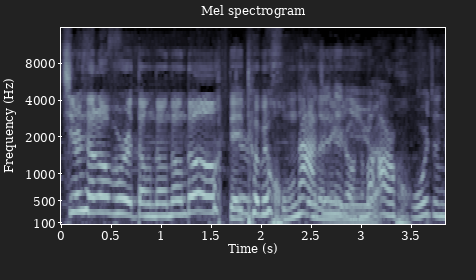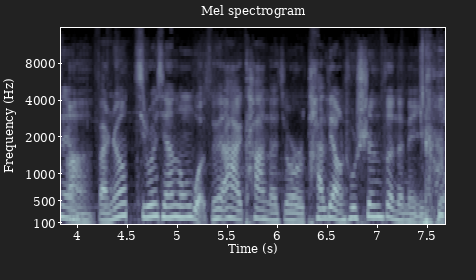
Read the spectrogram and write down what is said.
戏说乾隆不是噔噔噔噔，得特别宏大的那种什么二胡，就那种。啊，反正戏说乾隆，我最爱看的就是他亮出身份的那一刻，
